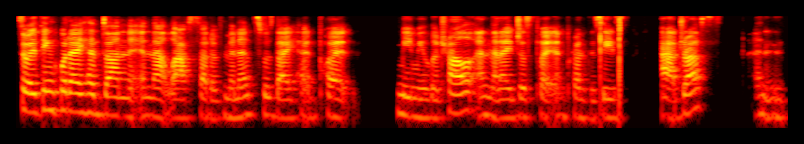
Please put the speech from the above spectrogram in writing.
So I think what I had done in that last set of minutes was I had put Mimi Luttrell and then I just put in parentheses address and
